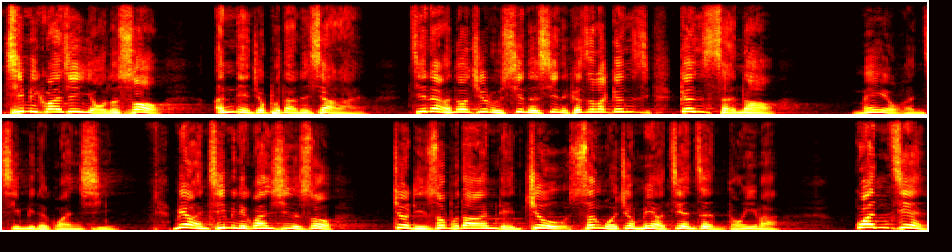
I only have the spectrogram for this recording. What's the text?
亲密关系有的时候，恩典就不断的下来。今天很多基督徒信的信的，可是他跟跟神哦没有很亲密的关系，没有很亲密的关系的时候，就领受不到恩典，就生活就没有见证，同意吗？关键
